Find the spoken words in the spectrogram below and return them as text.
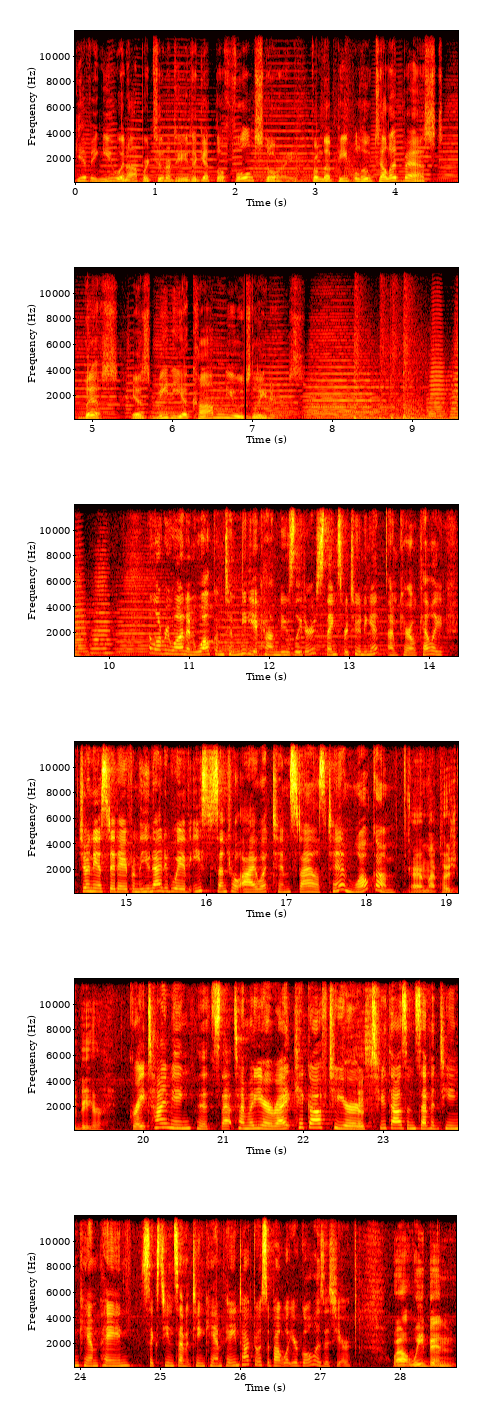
giving you an opportunity to get the full story from the people who tell it best. This is MediaCom News Leaders. Hello, everyone, and welcome to MediaCom News Leaders. Thanks for tuning in. I'm Carol Kelly. Joining us today from the United Way of East Central Iowa, Tim Stiles. Tim, welcome. Uh, my pleasure to be here. Great timing. It's that time of year, right? Kickoff to your Yes. 2017 campaign, 16-17 campaign. Talk to us about what your goal is this year. Well, we've been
